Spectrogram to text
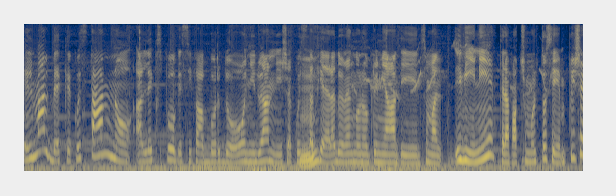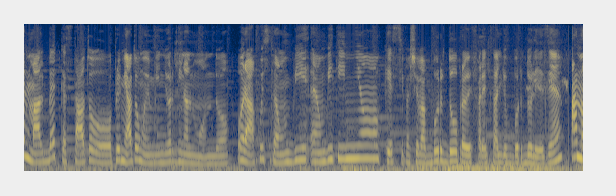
E il Malbec quest'anno all'Expo che si fa a Bordeaux, ogni due anni c'è questa mm. fiera dove vengono premiati insomma i vini, te la faccio molto semplice, il Malbec è stato premiato come miglior vino al mondo. Ora questo è un, vi- è un vitigno che si faceva a Bordeaux proprio per fare il taglio bordolese. Hanno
